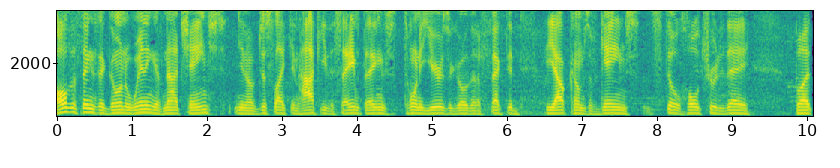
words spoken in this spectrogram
all the things that go into winning have not changed. You know, just like in hockey, the same things 20 years ago that affected the outcomes of games still hold true today. But,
